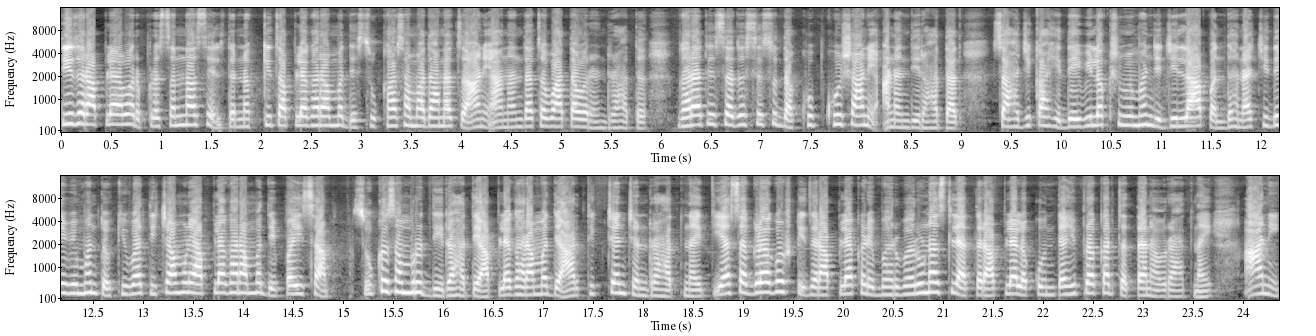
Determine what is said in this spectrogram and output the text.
ती जर आपल्यावर प्रसन्न असेल तर नक्कीच आपल्या घरामध्ये सुखा समाधानाचं आणि आनंदाचं वातावरण राहतं. घरातील सदस्यसुद्धा खूप खुश आणि आनंदी राहतात. साहजिक आहे देवी लक्ष्मी म्हणजे जिला आपण धनाची देवी म्हणतो किंवा तिच्यामुळे आपल्या घरामध्ये पैसा सुख समृद्धी राहते. आपल्या घरामध्ये आर्थिक चंचन राहत नाहीत. या सगळ्या गोष्टी जर आपल्याकडे भरभरून असल्या तर आपल्याला कोणत्याही प्रकारचा तणाव राहत नाही. आणि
